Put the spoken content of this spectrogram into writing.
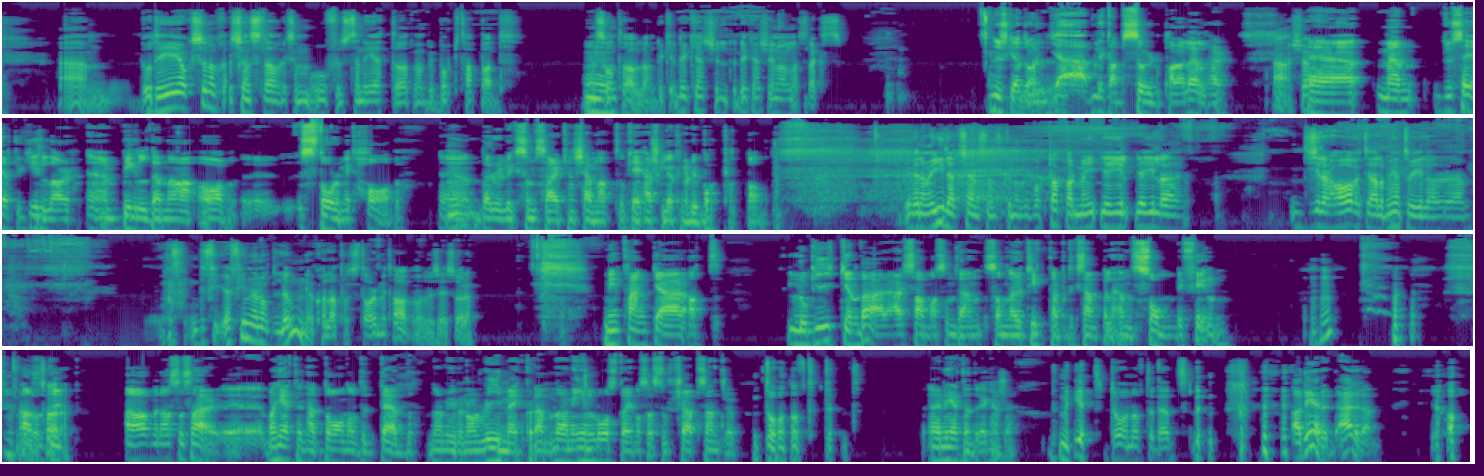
Ehm, och det är också en känsla av liksom ofullständighet och att man blir borttappad. En Mm. sån tavla. Det, det, kanske, det kanske är någon slags, Nu ska jag dra en jävligt absurd parallell här. ja kör. Eh, men du säger att du gillar eh, bilderna av eh, stormigt hav. Eh, Mm. Där du liksom så kan känna att okej, här skulle jag kunna bli borttappad. Jag vet inte om jag gillar känslan att kunna bli borttappad, men jag, gill- jag gillar gillar havet i allmänhet och gillar eh, jag finner något lugn i att kolla på ett stormigt hav, om vi säger så då. Min tanke är att logiken där är samma som den som när du tittar på till exempel en zombiefilm. Mhm. Ja, Alltså typ, ja men alltså så här, eh, vad heter den här Dawn of the Dead? När de gjorde någon remake på den, när de är inlåsta i något så här stort köpcentrum. Dawn of the Dead. Eh, Den heter inte det kanske? Den heter Dawn of the Dead. Ja det är det, är det den? Ja,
